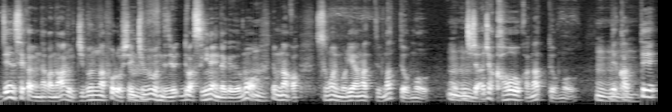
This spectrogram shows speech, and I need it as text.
全世界の中のある自分がフォローした一部分で,、では過ぎないんだけれども、うん。でもなんかすごい盛り上がってるなって思う、じゃあじゃあ買おうかなって思う。で買って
